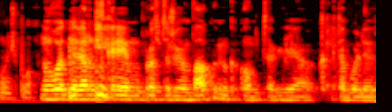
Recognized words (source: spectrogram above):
очень плохо. Ну вот, наверное, скорее мы просто живем в вакууме каком-то, где как-то более...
